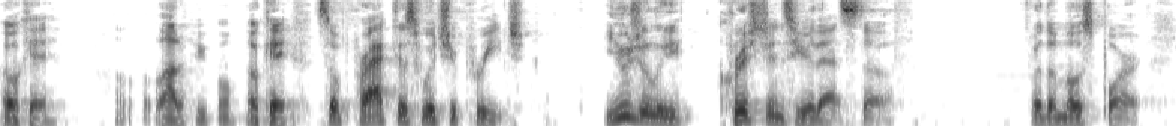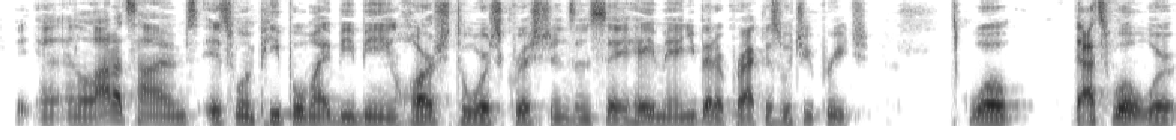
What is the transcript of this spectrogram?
Okay, a lot of people. Okay, so practice what you preach. Usually, Christians hear that stuff for the most part. And, a lot of times, it's when people might be being harsh towards Christians and say, hey, man, you better practice what you preach. Well, that's what we're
